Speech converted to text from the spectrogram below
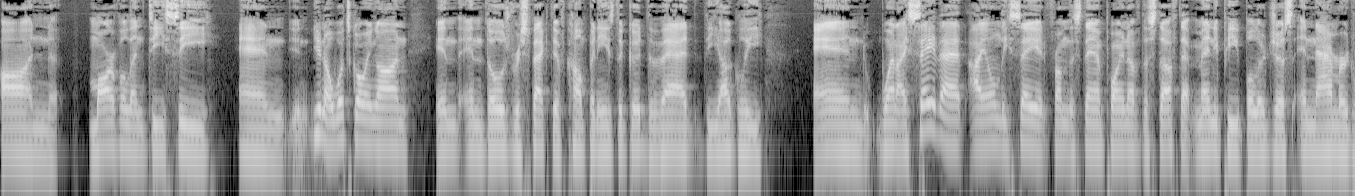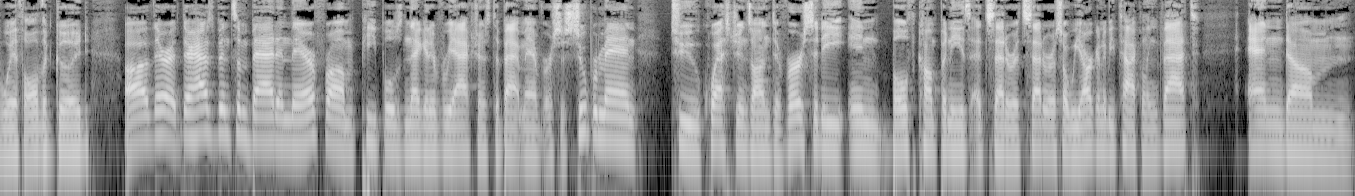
on Marvel and DC, and you know what's going on in in those respective companies, the good, the bad, the ugly. And when I say that, I only say it from the standpoint of the stuff that many people are just enamored with, all the good. Uh, there, there has been some bad in there from people's negative reactions to Batman versus Superman to questions on diversity in both companies, et cetera, et cetera. So we are going to be tackling that. And, um,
